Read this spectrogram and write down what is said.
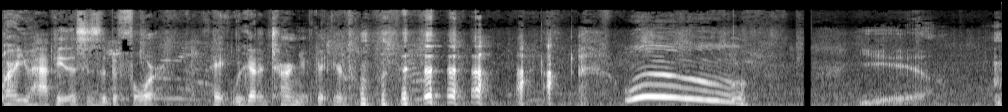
Why are you happy? This is the before. Hey, we gotta turn you. Get your Woo! Yeah. Yeah.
